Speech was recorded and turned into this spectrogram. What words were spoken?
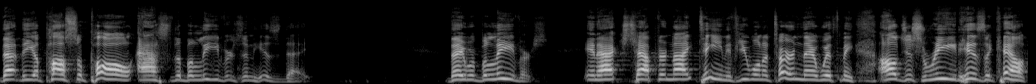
that the Apostle Paul asked the believers in his day. They were believers in Acts chapter 19. If you want to turn there with me, I'll just read his account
